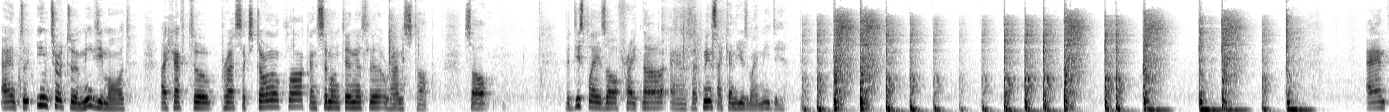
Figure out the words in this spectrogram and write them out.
and to enter to MIDI mode I have to press external clock and simultaneously run stop. So the display is off right now and that means I can use my MIDI. And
